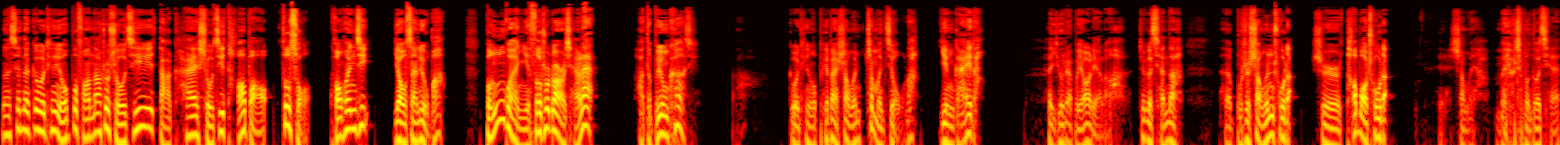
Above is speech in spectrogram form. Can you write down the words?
那现在各位听友不妨拿出手机，打开手机淘宝，搜索“狂欢季幺三六八”，甭管你搜出多少钱来，啊，都不用客气啊！各位听友陪伴尚文这么久了，应该的，有点不要脸了啊！这个钱呢，呃，不是尚文出的，是淘宝出的，尚文呀，没有这么多钱。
